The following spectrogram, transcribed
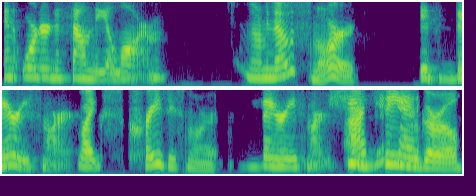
in order to sound the alarm. I mean, that was smart. It's very smart, Like crazy smart. very smart. She I see you, girl.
